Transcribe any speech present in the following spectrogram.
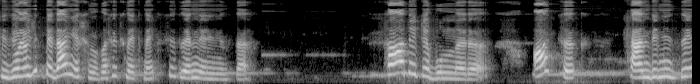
fizyolojik beden yaşınıza hükmetmek sizlerin elinizde sadece bunları artık kendinizi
